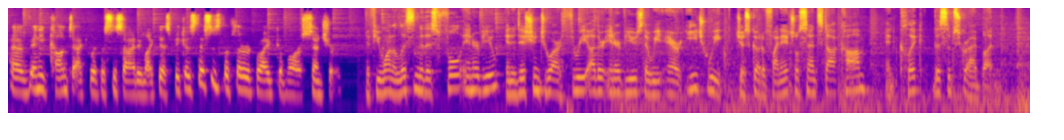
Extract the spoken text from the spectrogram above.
have any contact with a society like this because this is the Third Reich of our century. If you want to listen to this full interview, in addition to our three other interviews that we air each week, just go to financialsense.com and click the subscribe button.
